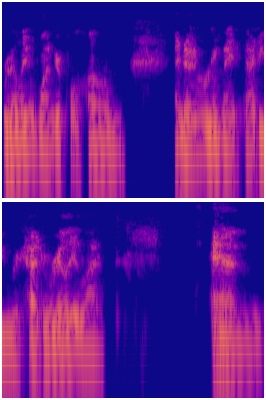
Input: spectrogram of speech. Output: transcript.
really wonderful home and a roommate that he had really liked. And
